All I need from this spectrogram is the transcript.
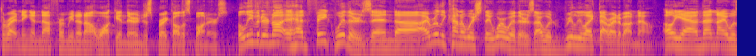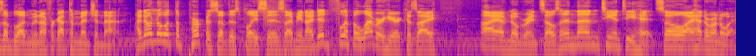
threatening enough for me to not walk in there and just break all the spawners. Believe it or not, it had fake withers, and uh, I really kind of wish they were withers. I would really like that right about now. Oh yeah, and that night was a blood moon. I forgot to mention that. I don't know what the purpose of this place is. I mean, I did flip a lever here because I, I have no brain cells, and then TNT hit, so I had to run away.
